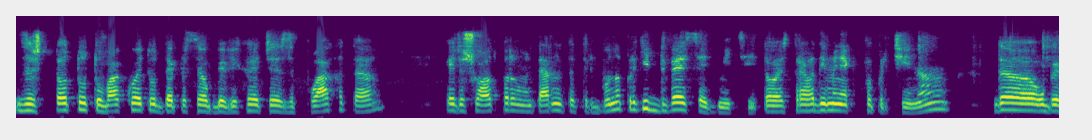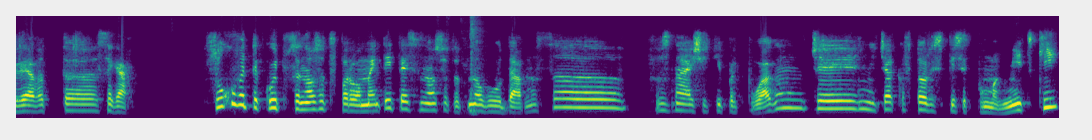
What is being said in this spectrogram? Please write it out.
защото това, което ДПС обявиха е, че заплахата е дошла от парламентарната трибуна преди две седмици. Тоест трябва да има някаква причина да обявяват сега. Слуховете, които се носят в парламента и те се носят от много отдавна са, знаеш и ти предполагам, че ни чака втори списък по Магницки,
